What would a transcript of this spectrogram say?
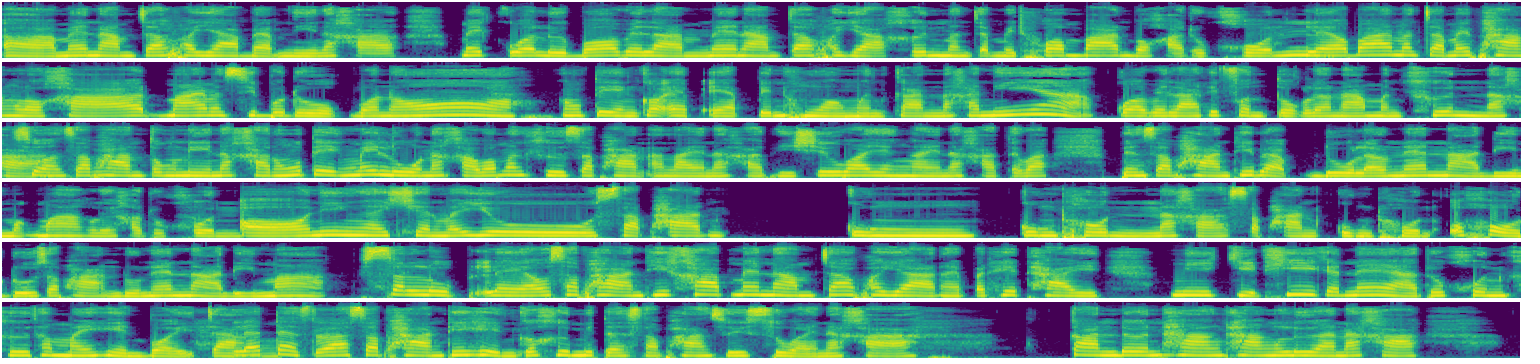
อ่าแม่น้ำเจ้าพระยาแบบนี้นะคะ ไม่กลัวหรือบ่เวลาแม่น้ำเจ้าพระยาขึ้น มันจะไม่ท่วมบ้านบอกค่ะทุกคน แล้วบ้านมันจะไม่พังหรอคะไม้มันสิบโดกบ่เนาะน้องเตียงก็แอบแอบเป็นห่วงเหมือนกันนะคะ เนี่ยกลัวเวลาที่ฝนตกแล้วน้ำมันขึ้นนะคะ ส่วนสะพานตรงนี้นะคะน้องเตงไม่รู้นะคะ ว่ามันคือสะพานอะไรนะคะ พี่ชื่อว่ายังไงนะคะ แต่ว่าเป็นสะพานที่แบบดูแล้วแน่นหนาดีมากๆเลยค่ะทุกคน อ๋อนี่ไงเขียนไว้อยู่สะพานกรุง กรุงทนนะคะสะพานกรุงทน โอ้โห ดูสะพานดูแน่นหนาดีมาก สรุปแล้วสะพานที่ข้ามแม่น้ำเจ้าพระยาในประเทศไทย มีกี่ที่กันแน่อะทุกคนคือทำไมเห็นบ่อยจังและแต่ละสะพานที่เห็นก็คือมีแต่สะพานสวยๆนะคะ การเดินทางทางเรือนะคะ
